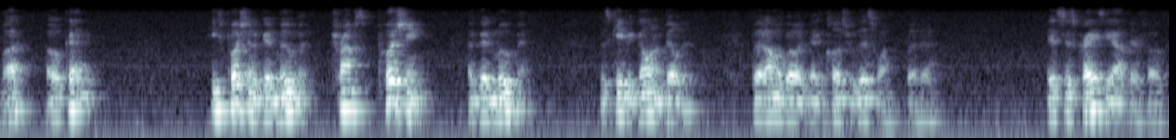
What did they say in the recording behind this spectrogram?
What? Okay. He's pushing a good movement. Trump's pushing a good movement. Let's keep it going and build it. But I'm gonna go ahead and close for this one. But uh, it's just crazy out there, folks.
